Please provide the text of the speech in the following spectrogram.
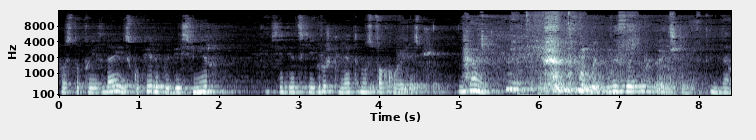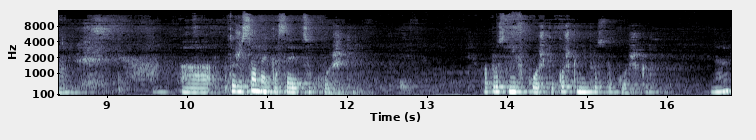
просто поезда и искупили бы весь мир, все детские игрушки, на этом успокоились уже. Да. Мы этого начали. Да. А, то же самое касается кошки. Вопрос не в кошке. Кошка не просто кошка. Да?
